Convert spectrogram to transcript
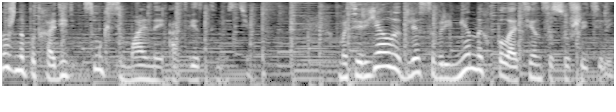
нужно подходить с максимальной ответственностью. Материалы для современных полотенцесушителей.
